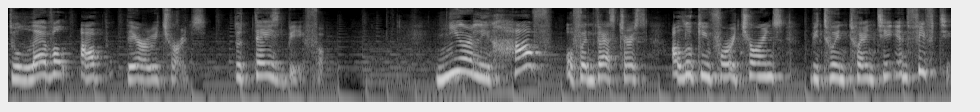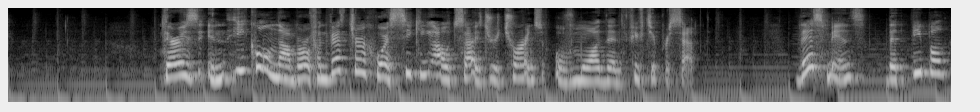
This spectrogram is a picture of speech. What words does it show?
to level up their returns, to taste BFO. Nearly half of investors are looking for returns between 20 and 50. There is an equal number of investors who are seeking outsized returns of more than 50%. This means that people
